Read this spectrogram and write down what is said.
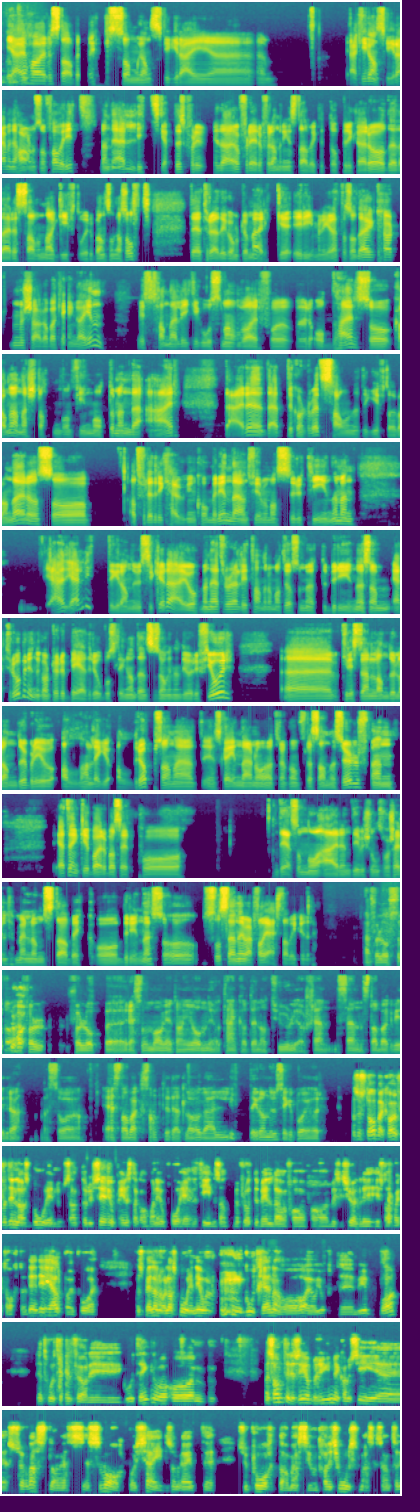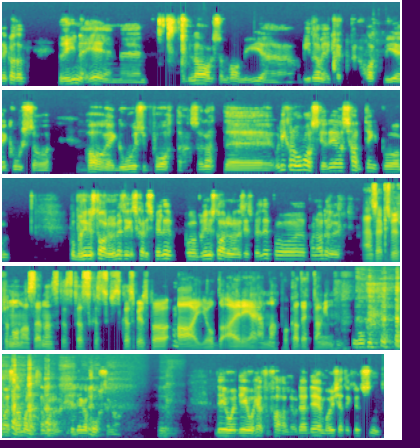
Jeg har Stabæk som ganske grei uh, Jeg er ikke ganske grei, men jeg har dem som favoritt. Men jeg er litt skeptisk, fordi det er jo flere forandringer i Stabæk etter opprykk her. Og det der savnet av Gift-Urban som de har solgt, det tror jeg de kommer til å merke rimelig greit. Altså, det er klart Mushaga Bakenga inn. Hvis han er like god som han var for Odd her, så kan jo han erstatte den på en fin måte, men det er Det, er, det, er, det kommer til å bli et savn etter Gift-Urban der. Og så at Fredrik Haugen kommer inn, det er jo en fyr med masse rutine, men jeg, jeg er litt grann usikker, det er jo. Men jeg tror det er litt handler om at de også møter Bryne, som Jeg tror Bryne kommer til å gjøre bedre i Obos-ligaen den sesongen enn de gjorde i fjor. Uh, Christian Landu Landu blir jo alle, han legger jo aldri opp, så han er, skal inn der nå etter han kom fra Sandnes Ulf. Men jeg tenker bare basert på det som nå er en divisjonsforskjell mellom Stabæk og Bryne, så, så sender i hvert fall jeg Stabæk videre. Jeg følger også jeg følger, følger opp eh, resonnementet til Jonny og tenker at det er naturlig å sende, Stabæk videre. Men så er Stabæk samtidig et lag jeg er litt grann usikker på i år. Altså Stabæk har jo fått inn Lars Bohin inn, sant? og du ser jo på Instagram han er jo på hele tiden sant? med flotte bilder fra, fra seg selv i, i Stabæk-drakt. Det, det hjelper jo på, på spillerne. og Lars Bohin er jo en god trener og har jo gjort eh, mye bra. Det tror jeg tilfører de gode ting. og, og men samtidig så gjør Bryne kan du si, eh, Sør-Vestlandets svar på Skeid sånn rent eh, supportermessig og tradisjonsmessig. Sant? Så det er klart at Bryne er en eh, lag som har mye å bidra med i cupen. Har hatt mye kos og har eh, gode supportere. Sånn at, eh, og de kan overraske. Det har skjedd ting på, på Bryne stadion. Skal de spille på Bryne stadion eller skal de spille på, på Nadderud? Han skal ikke spilles på noen av stedene. Skal, skal, skal, skal spilles på AJ Arena på Kadettangen. Oh, det var- stemmer det. stemmer det. Det. Det er, jo, det er jo helt forferdelig. og Det, det må jo Kjetil Knutsen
